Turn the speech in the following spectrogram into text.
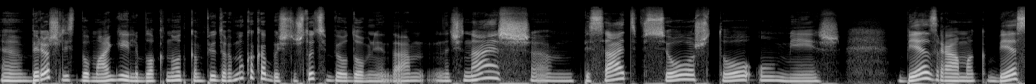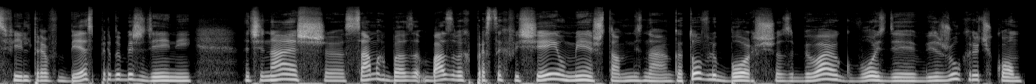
Э, берешь лист бумаги или блокнот, компьютер, ну, как обычно, что тебе удобнее, да, начинаешь э, писать все, что умеешь. без рамок, без фильтров, без предубеждений. Начинаешь э, с самых баз- базовых простых вещей, умеешь там, не знаю, готовлю борщ, забиваю гвозди, вяжу крючком.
